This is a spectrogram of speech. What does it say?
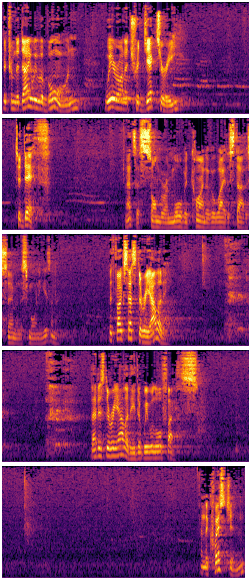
But from the day we were born, we're on a trajectory to death. That's a somber and morbid kind of a way to start a sermon this morning, isn't it? But, folks, that's the reality. That is the reality that we will all face. And the question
